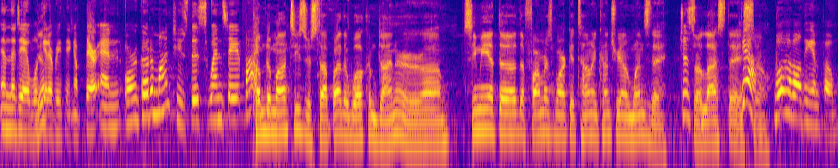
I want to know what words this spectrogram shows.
in the day, we'll Yep. get everything up there. And or go to Monty's this Wednesday at five. Come to Monty's or stop by the Welcome Diner or um, see me at the, the Farmers Market Town and Country on Wednesday. Just it's our last day. Yeah, So. we'll have all the info.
